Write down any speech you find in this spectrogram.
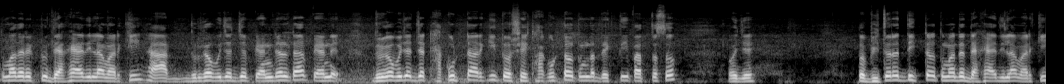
তোমাদের একটু দেখাই দিলাম আর কি। আর দুর্গাপূজার যে প্যান্ডেলটা প্যান্ডেল দুর্গাপূজার যে ঠাকুরটা আর কি, তো সেই ঠাকুরটাও তোমরা দেখতেই পারতেছো। ওই যে, তো ভিতরের দিকটাও তোমাদের দেখাই দিলাম আর কি।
